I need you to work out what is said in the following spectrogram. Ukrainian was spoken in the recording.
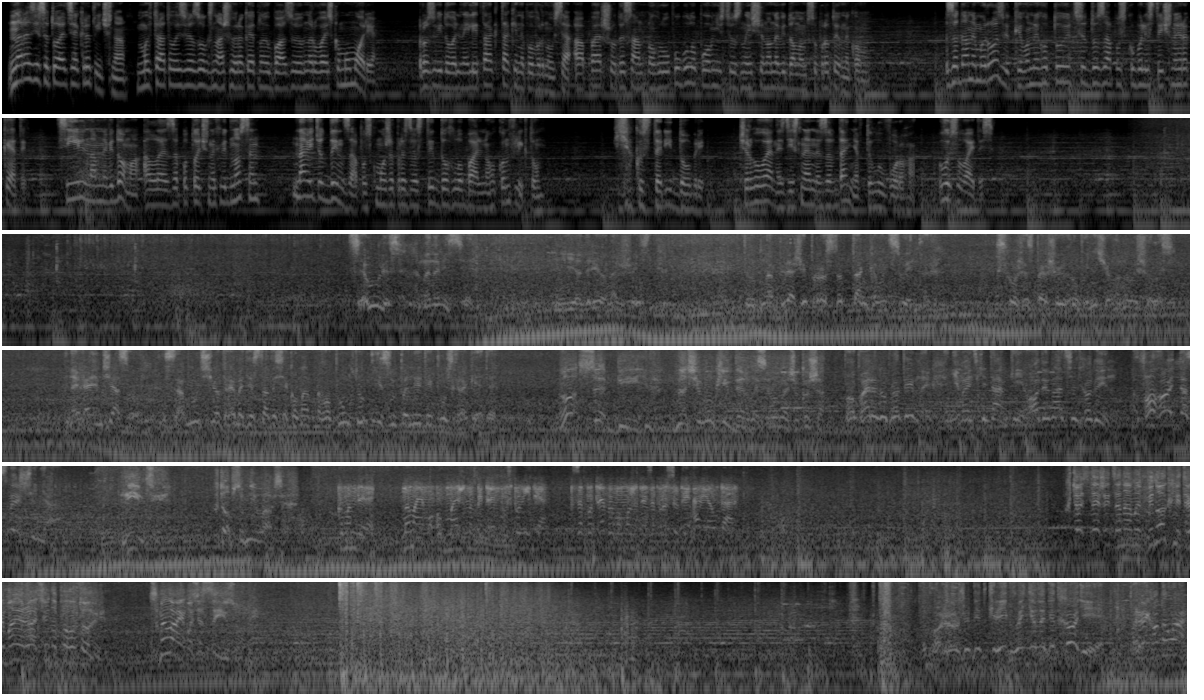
Наразі ситуація критична. Ми втратили зв'язок з нашою ракетною базою в Норвезькому морі. Розвідувальний літак так і не повернувся, а першу десантну групу було повністю знищено невідомим супротивником. За даними розвідки, вони готуються до запуску балістичної ракети. Ціль нам невідома, але за поточних відносин навіть один запуск може призвести до глобального конфлікту. Як у старі добрі. Чергове нездійсненне завдання в тилу ворога. Висувайтесь. Це улиц, а ми на місці. Ядрена жизнь. Тут на пляжі просто танковий цвинтар. Схоже, з першої групи нічого не лишилось. Не гаєм часу. Забудь, що треба дістатися командного пункту і зупинити пуск ракети. Оце бій! Наче вовки вдерлися в овечу коша. Попереду противник. Німецькі танки. 11 годин. Вогонь на знищення. Німці! Хто б сумнівався? Командире, ми маємо обмежену підтримку з повітря. За потреби ви можете запросити авіаудар. Хтось стежить за нами в біноклі, тримає рацію на поготові. Змиваємося з цієї зони. Вороже підкріплення на підході. Приготуватись.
